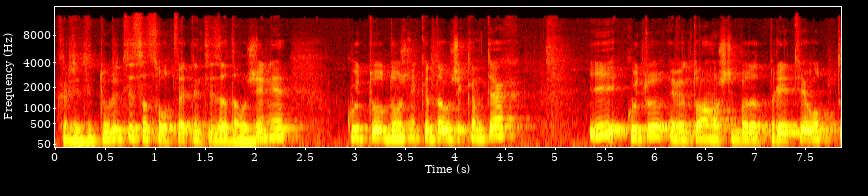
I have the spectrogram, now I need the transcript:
кредиторите със съответните задължения, които дължника дължи към тях и които евентуално ще бъдат прияти от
